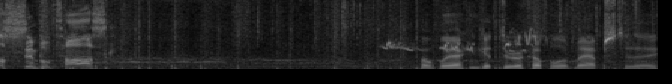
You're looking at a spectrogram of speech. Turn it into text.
A simple task. Hopefully, I can get through a couple of maps today.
